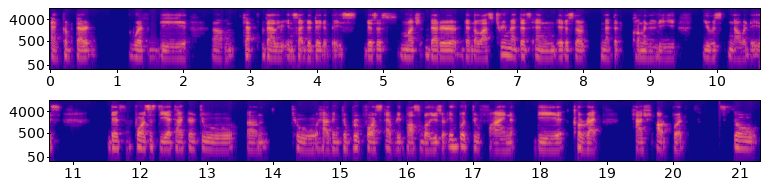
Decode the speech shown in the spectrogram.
and compare it with the um, kept value inside the database. This is much better than the last three methods, and it is the method commonly used nowadays. This forces the attacker to um, to having to brute force every possible user input to find the correct hash output. So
